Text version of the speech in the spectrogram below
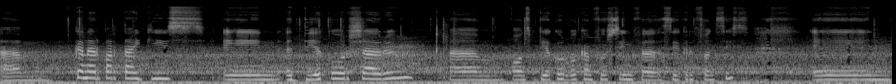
Ehm um, kinderpartytjies en 'n dekor showroom. Ehm um, waar ons dekor ook kan voorsien vir sekere funksies. En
